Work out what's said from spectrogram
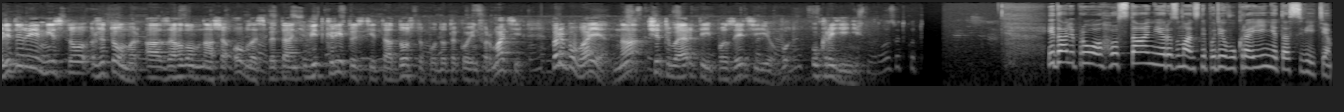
Лідирує місто Житомир, а загалом наша область з питань відкритості та доступу до такої інформації перебуває на четвертій позиції в Україні. розвитку І далі про останні резонансні події в Україні та світі.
